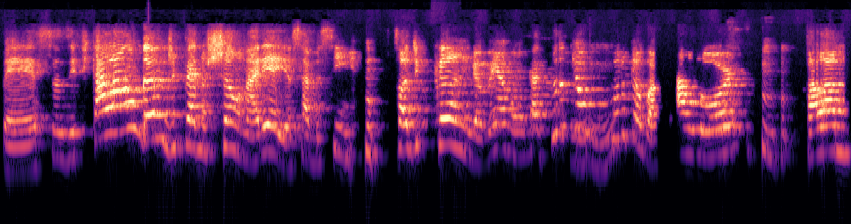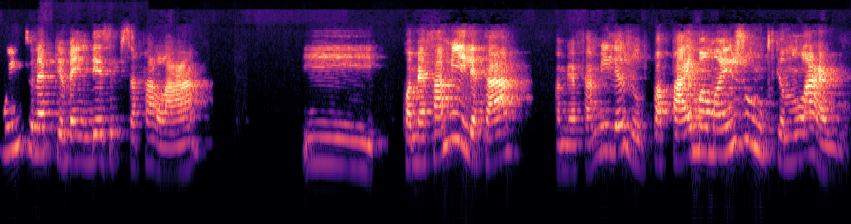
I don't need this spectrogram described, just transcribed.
peças e ficar lá andando de pé no chão, na areia, sabe assim? Só de canga, bem à vontade. Tudo que eu, uhum. tudo que eu gosto. Calor, falar muito, né? Porque vender você precisa falar. E com a minha família, tá? Com a minha família junto, papai e mamãe junto, que eu não largo.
